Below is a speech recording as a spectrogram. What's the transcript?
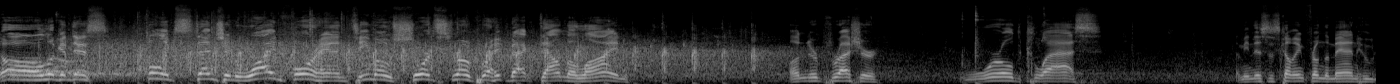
Oh, look at this. Full extension, wide forehand. Timo short stroke right back down the line under pressure. World class. I mean, this is coming from the man who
